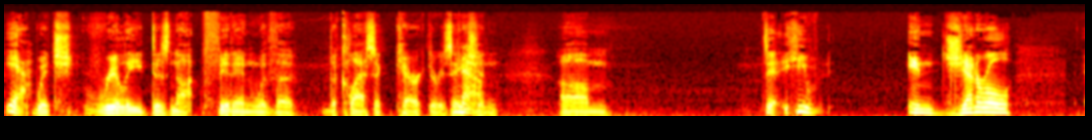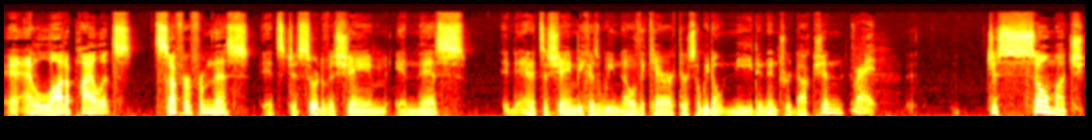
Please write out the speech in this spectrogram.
Yeah. which really does not fit in with the the classic characterization. Um, he, in general, and a lot of pilots suffer from this. It's just sort of a shame in this, and it's a shame because we know the character, so we don't need an introduction. Right. just so much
